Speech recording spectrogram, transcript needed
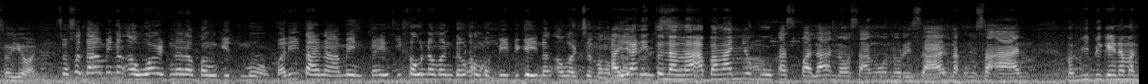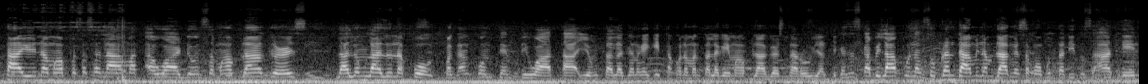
So yon. So sa dami ng award na nabanggit mo, balita namin, kay ikaw naman daw ang magbibigay ng award sa mga Ayan, vloggers. ito na nga. Abangan nyo bukas pala no, sa Angono Rizal na kung saan magbibigay naman tayo ng mga pasasalamat award doon sa mga vloggers. Lalong-lalo na po pag ang content diwata, yung talaga nakikita ko naman talaga yung mga vloggers na royalty. Kasi sa kabila po ng sobrang dami ng vloggers na pupunta dito sa atin,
